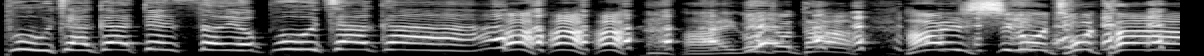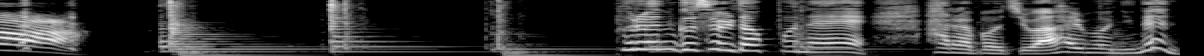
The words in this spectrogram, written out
부자가 됐어요, 부자가. 아이고 좋다. 아이씨고 좋다. 구슬 덕분에 할아버지와 할머니는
